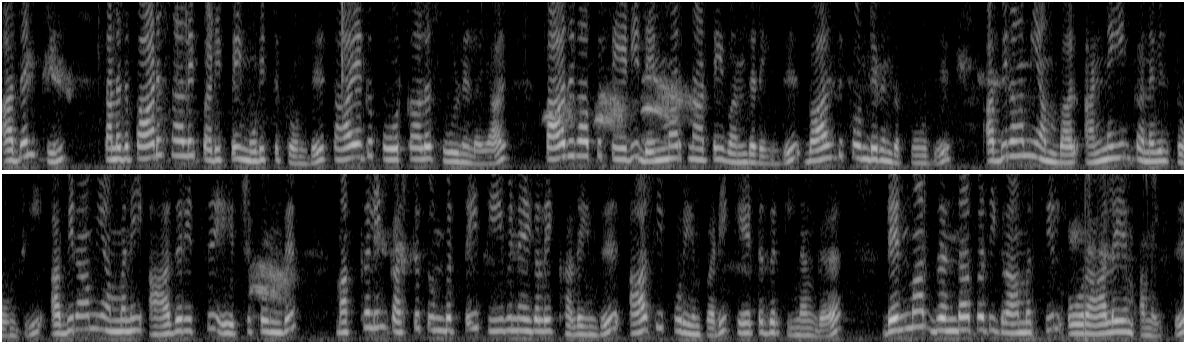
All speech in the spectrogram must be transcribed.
அதன்பின் தனது பாடசாலை படிப்பை முடித்துக்கொண்டு தாயக போர்க்கால சூழ்நிலையால் பாதுகாப்பு தேடி டென்மார்க் நாட்டை வந்தடைந்து வாழ்ந்து கொண்டிருந்த போது அபிராமி அம்பாள் அன்னையின் கனவில் தோன்றி அபிராமி அம்மனை ஆதரித்து ஏற்றுக்கொண்டு மக்களின் கஷ்ட துன்பத்தை தீவினைகளை களைந்து ஆசி புரியும்படி கேட்டதற்கிணங்க டென்மார்க் பிரண்டாபதி கிராமத்தில் ஓர் ஆலயம் அமைத்து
